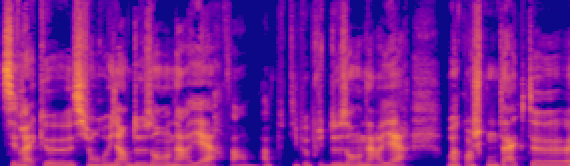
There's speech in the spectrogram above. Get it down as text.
C'est vrai que si on revient deux ans en arrière, enfin un petit peu plus de deux ans en arrière, moi quand je contacte euh,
